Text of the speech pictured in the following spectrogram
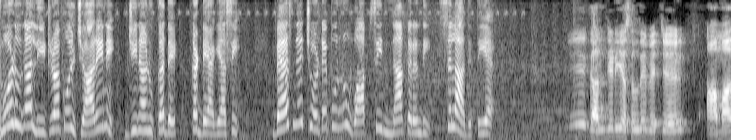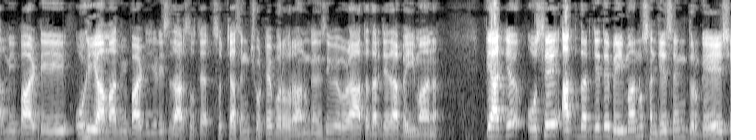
ਮੋੜ ਉਹਨਾਂ ਲੀਡਰਾਂ ਕੋਲ ਜਾ ਰਹੇ ਨੇ ਜਿਨ੍ਹਾਂ ਨੂੰ ਕਦੇ ਕੱਢਿਆ ਗਿਆ ਸੀ ਬੈਂਸ ਨੇ ਛੋਟੇਪੁਰ ਨੂੰ ਵਾਪਸੀ ਨਾ ਕਰਨ ਦੀ ਸਲਾਹ ਦਿੱਤੀ ਹੈ। ਇਹ ਗੱਲ ਜਿਹੜੀ ਅਸਲ ਦੇ ਵਿੱਚ ਆਮ ਆਦਮੀ ਪਾਰਟੀ, ਉਹੀ ਆਮ ਆਦਮੀ ਪਾਰਟੀ ਜਿਹੜੀ ਸਰਦਾਰ ਸੁੱਚਾ- ਸਿੰਘ ਛੋਟੇਪੁਰ ਹੋਰਾਂ ਨੂੰ ਕਹਿੰਦੀ ਸੀ ਵੀ ਬੜਾ ਅੱਤ ਦਰਜੇ ਦਾ ਬੇਈਮਾਨ। ਤੇ ਅੱਜ ਉਸੇ ਅੱਤ ਦਰਜੇ ਦੇ ਬੇਈਮਾਨ ਨੂੰ ਸੰਜੇ ਸਿੰਘ, ਦੁਰਗੇਸ਼,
